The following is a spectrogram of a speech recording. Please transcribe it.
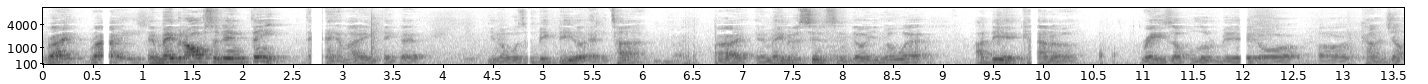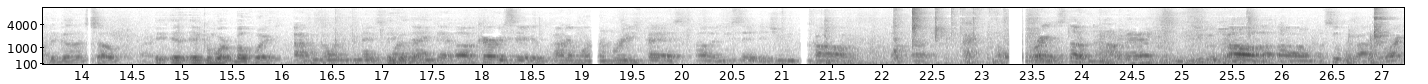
Right, right. And maybe the officer didn't think, damn, I didn't think that, you know, was a big deal at the time. All right, and maybe the citizen go, you know what, I did kind of raise up a little bit or uh, kind of jump the gun. So it, it, it can work both ways. All right, we're going to the next. You One thing that uh, Curry said that I didn't want to breeze past, uh, you said that you can call, uh, uh, break the stuff now. You can call uh, um, a supervisor, right?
